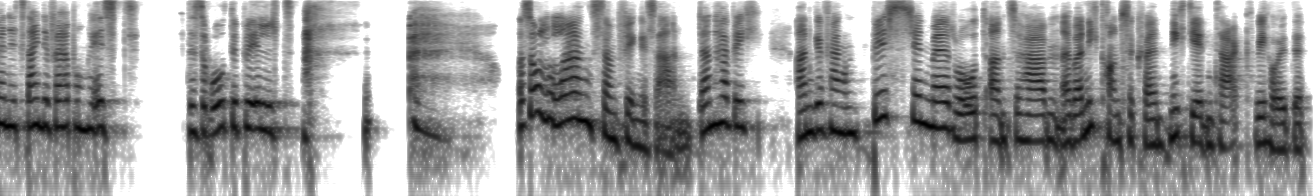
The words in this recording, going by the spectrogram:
wenn jetzt deine Werbung ist, das rote Bild. Und so langsam fing es an. Dann habe ich angefangen, ein bisschen mehr Rot anzuhaben, aber nicht konsequent, nicht jeden Tag wie heute.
